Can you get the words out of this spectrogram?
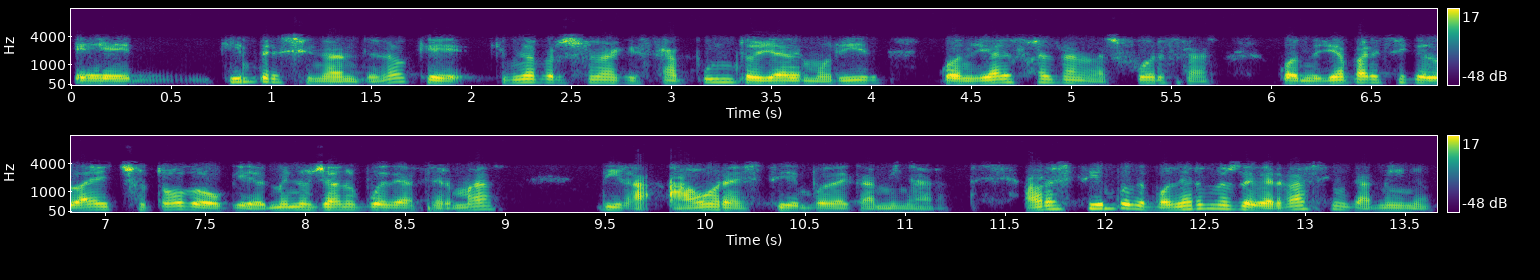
Eh, qué impresionante, ¿no? Que, una persona que está a punto ya de morir, cuando ya le faltan las fuerzas, cuando ya parece que lo ha hecho todo o que al menos ya no puede hacer más, diga, ahora es tiempo de caminar, ahora es tiempo de ponernos de verdad en camino,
